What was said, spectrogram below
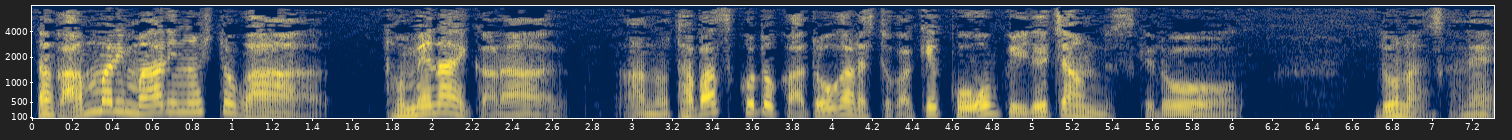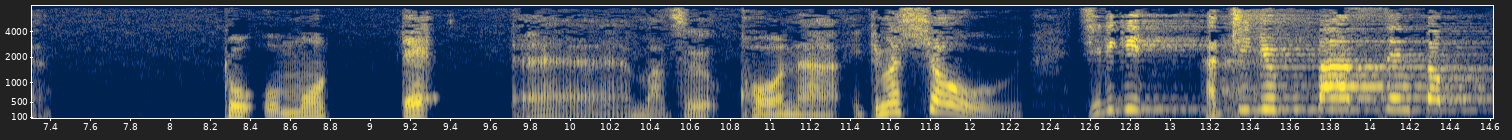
なんかあんまり周りの人が止めないから、あの、タバスコとか唐辛子とか結構多く入れちゃうんですけど、どうなんですかね？と思って、えー、まずコーナー行きましょう自力80%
